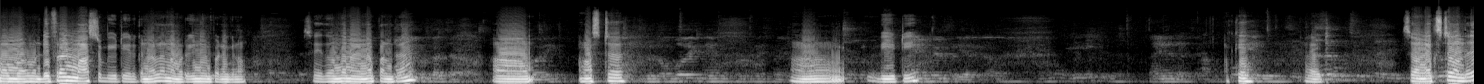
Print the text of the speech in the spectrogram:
நம்ம டிஃப்ரெண்ட் மாஸ்டர் பியூட்டி இருக்கனால நம்ம ரீநேம் பண்ணிக்கணும். ஸோ இது வந்து நான் என்ன பண்ணுறேன் master beauty okay right so next வந்து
